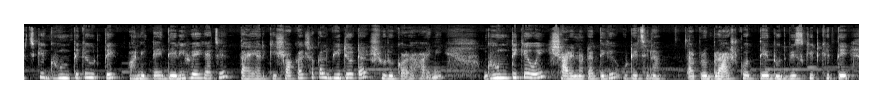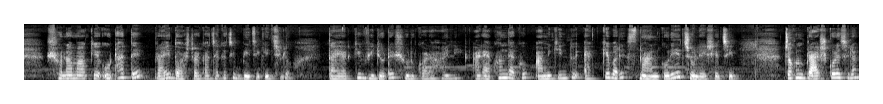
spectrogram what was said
আজকে ঘুম থেকে উঠতে অনেকটাই দেরি হয়ে গেছে, তাই আর কি সকাল সকাল ভিডিওটা শুরু করা হয়নি। ঘুম থেকে ওই সাড়ে নটার দিকে উঠেছিলাম। তারপর ব্রাশ করতে, দুধ বিস্কিট খেতে, সোনা মাকে ওঠাতে প্রায় দশটার কাছাকাছি বেঁচে গিয়েছিল। তাই আর কি ভিডিওটা শুরু করা হয়নি। আর এখন দেখো, আমি কিন্তু একেবারে স্নান করেই চলে এসেছি। যখন ব্রাশ করেছিলাম,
